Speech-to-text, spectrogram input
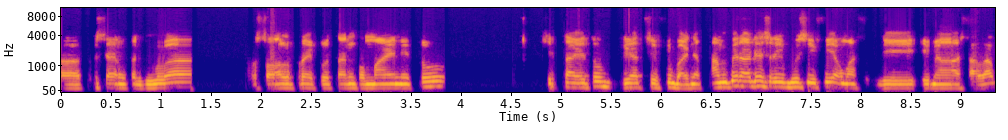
uh, terus yang kedua soal perekrutan pemain itu kita itu lihat CV banyak. Hampir ada seribu CV yang masuk di email Asalam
